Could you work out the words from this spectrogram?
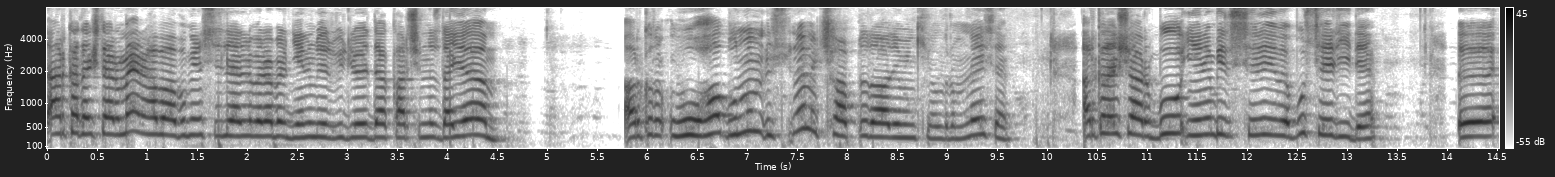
Arkadaşlar merhaba. Bugün sizlerle beraber yeni bir videoda karşınızdayım. Arkadaş oha bunun üstüne mi çarptı daha deminki yıldırım? Neyse. Arkadaşlar bu yeni bir seri ve bu seride e,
